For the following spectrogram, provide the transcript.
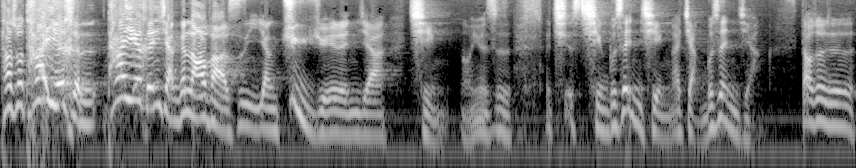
他说他也很他也很想跟老法师一样拒绝人家请啊，因为是请请不胜请啊，讲不胜讲。到时候是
